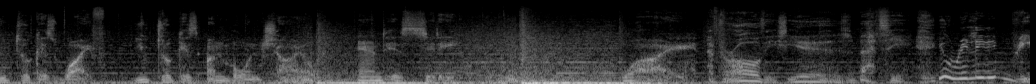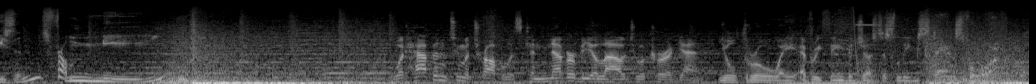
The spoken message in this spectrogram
You took his wife. You took his unborn child. And his city. Why? After all these years, Batsy, you really need reasons from me? What happened to Metropolis can never be allowed to occur again. You'll throw away everything the Justice League stands for.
